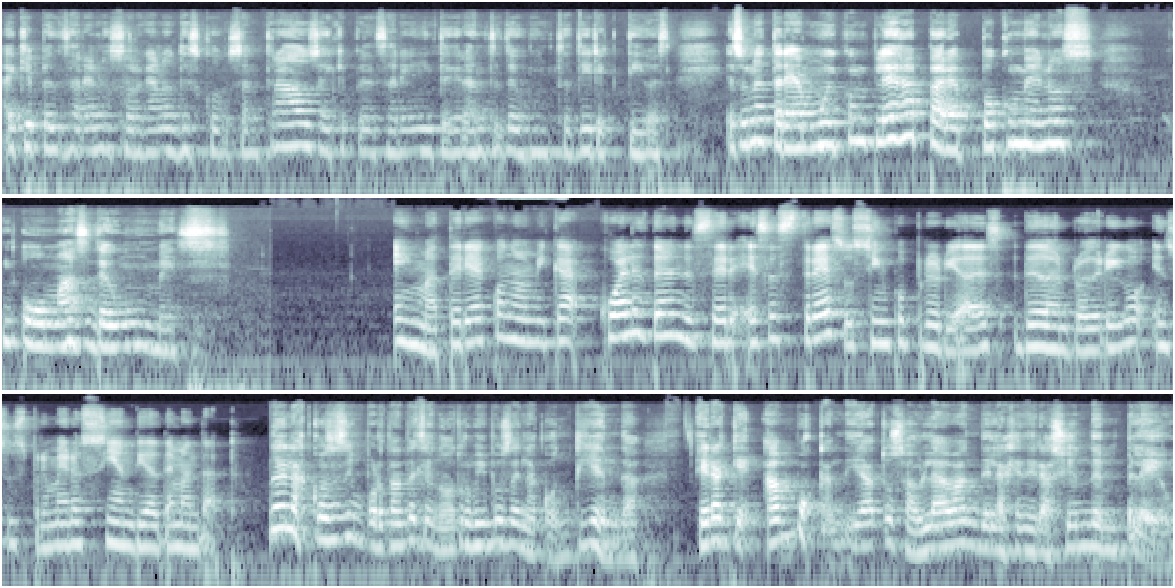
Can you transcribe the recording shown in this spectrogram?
hay que pensar en los órganos desconcentrados, hay que pensar en integrantes de juntas directivas. Es una tarea muy compleja para poco menos o más de un mes en materia económica, ¿cuáles deben de ser esas tres o cinco prioridades de don Rodrigo en sus primeros 100 días de mandato? Una de las cosas importantes que nosotros vimos en la contienda era que ambos candidatos hablaban de la generación de empleo.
